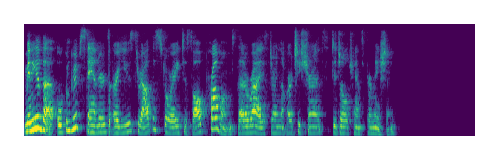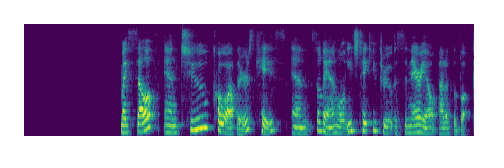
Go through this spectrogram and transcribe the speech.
Many of the open group standards are used throughout the story to solve problems that arise during the Archisurance digital transformation. Myself and two co-authors, Kees and Sylvain, will each take you through a scenario out of the book.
